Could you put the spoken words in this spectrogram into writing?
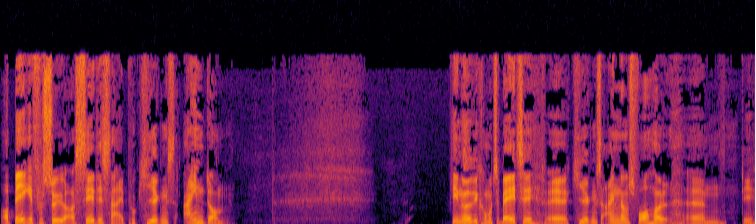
og begge forsøger at sætte sig på kirkens ejendom det er noget, vi kommer tilbage til. Øh, kirkens ejendomsforhold, øh, det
